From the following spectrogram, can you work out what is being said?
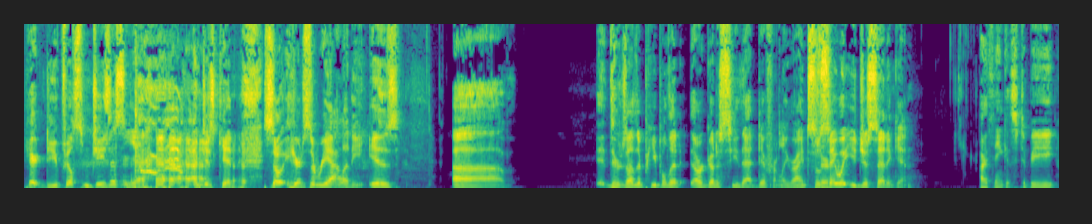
Here, do you feel some Jesus? Yeah. I'm just kidding. So here's the reality: is uh, there's other people that are going to see that differently, right? So say what you just said again. I think it's to be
